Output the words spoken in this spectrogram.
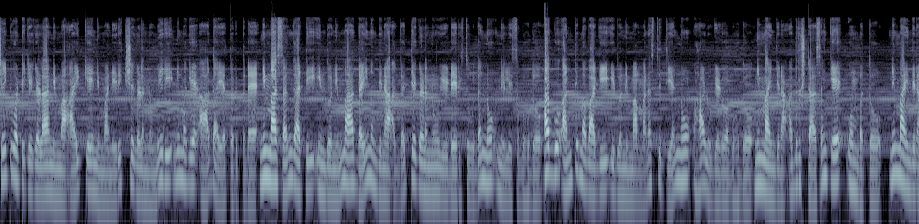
ಚಟುವಟಿಕೆಗಳ ನಿಮ್ಮ ಆಯ್ಕೆ, ನಿಮ್ಮ ನಿರೀಕ್ಷೆಗಳನ್ನು ಮೀರಿ ನಿಮಗೆ ಆದಾಯ ತರುತ್ತದೆ. ನಿಮ್ಮ ಸಂಗಾತಿ ಇಂದು ನಿಮ್ಮ ದೈನಂದಿನ ಅಗತ್ಯಗಳನ್ನು ಈಡೇರಿಸುವುದನ್ನು ನಿಲ್ಲಿಸಬಹುದು. ಹಾಗೂ ಅಂತಿಮವಾಗಿ ಇದು ನಿಮ್ಮ ಮನಸ್ಥಿತಿಯನ್ನು ಹಾಳುಗೆಡುವಬಹುದು. ನಿಮ್ಮ ಇಂದಿನ ಅದೃಷ್ಟ ಸಂಖ್ಯೆ ಒಂಬತ್ತು. ನಿಮ್ಮ ಇಂದಿನ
